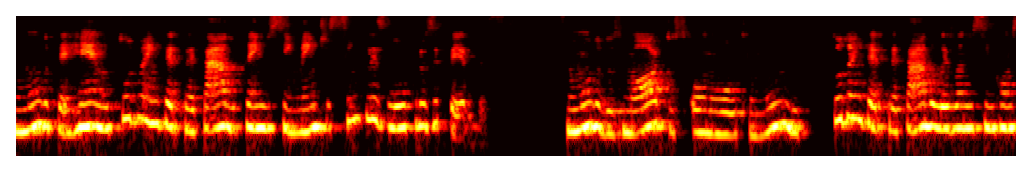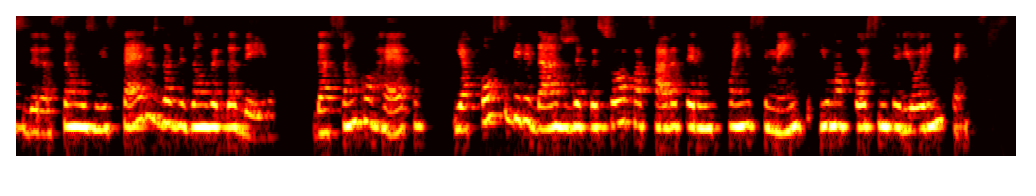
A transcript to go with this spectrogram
No mundo terreno, tudo é interpretado tendo-se em mente simples lucros e perdas. No mundo dos mortos ou no outro mundo, tudo é interpretado levando-se em consideração os mistérios da visão verdadeira, da ação correta e a possibilidade de a pessoa passar a ter um conhecimento e uma força interior intensa.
